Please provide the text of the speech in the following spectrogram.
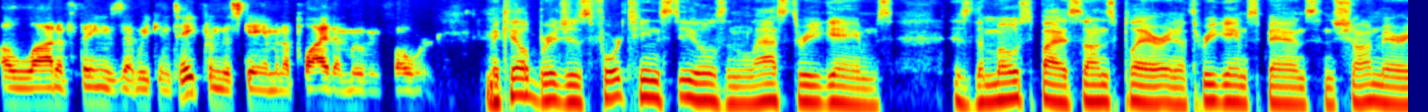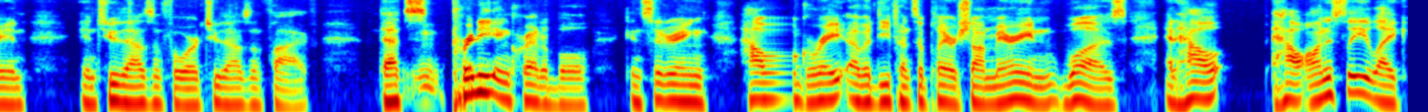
a lot of things that we can take from this game and apply them moving forward. Mikal Bridges, 14 steals in the last three games, is the most by a Suns player in a three game span since Shawn Marion in 2004 2005. That's mm-hmm. pretty incredible considering how great of a defensive player Shawn Marion was and how how honestly like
